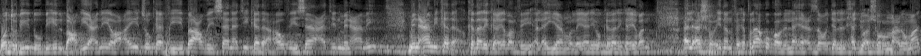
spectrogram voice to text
وتريد به البعض. يعني رأيتك في بعض سنة كذا أو في ساعة من عام من عام كذا. كذلك أيضا في الأيام والليالي وكذلك أيضا الأشهر. اذا فإطلاق قول الله عز وجل الحج أشهر معلومات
